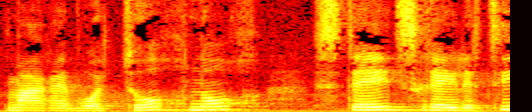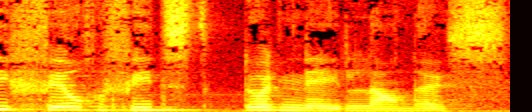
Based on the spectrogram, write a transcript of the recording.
maar er wordt toch nog steeds relatief veel gefietst door de Nederlanders.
